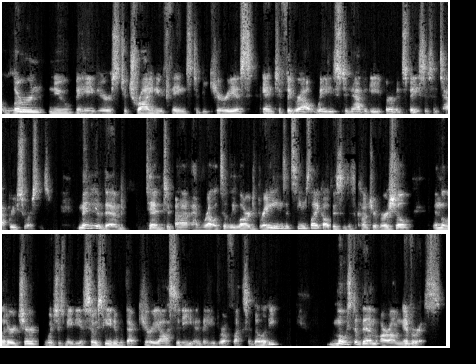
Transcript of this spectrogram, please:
learn new behaviors, to try new things, to be curious, and to figure out ways to navigate urban spaces and tap resources. Many of them tend to uh, have relatively large brains, it seems like. Oh, this is controversial in the literature, which is maybe associated with that curiosity and behavioral flexibility. Most of them are omnivorous.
